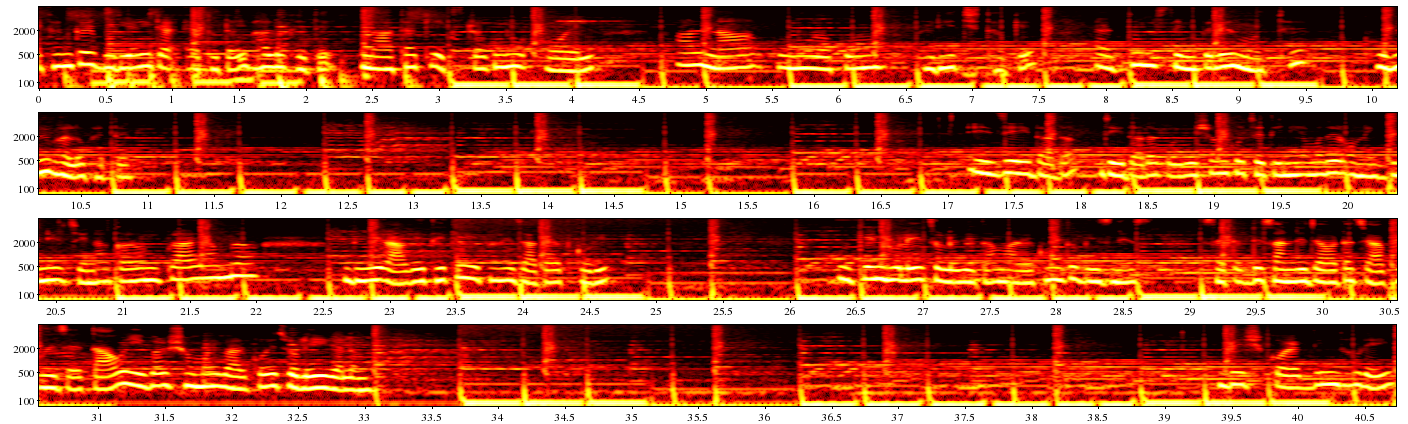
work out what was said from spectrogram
এখানকার বিরিয়ানিটা এতটাই ভালো খেতে, না থাকে এক্সট্রা কোনো অয়েল আর না কোনো রকম রিচ থাকে, একদম সিম্পলের মধ্যে খুবই ভালো খেতে। এই যে এই দাদা, যেই দাদা পরিবেশন করছে, তিনি আমাদের অনেক দিনের চেনা, কারণ প্রায় আমরা বিয়ের আগে থেকে এখানে যাতায়াত করি। উইকেন্ড হলেই চলে যেতাম, আর এখন তো বিজনেস স্যাটারডে সানডে যাওয়াটা চাপ হয়ে যায়, তাও এবার সময় বার করে চলেই গেলাম। বেশ কয়েকদিন ধরেই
